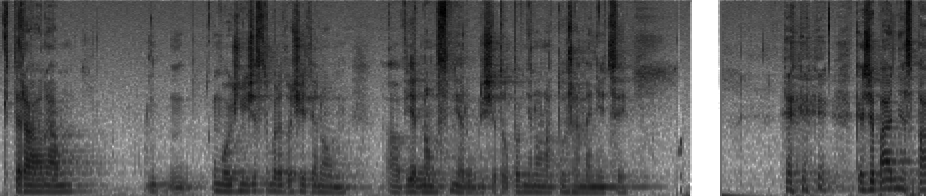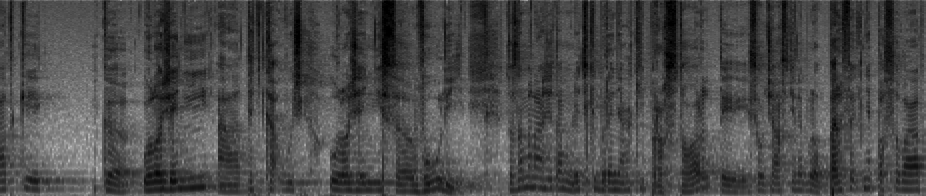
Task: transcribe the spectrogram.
která nám umožní, že se to bude točit jenom v jednom směru, když je to upevněno na tu řemenici. Každopádně zpátky k uložení a teďka už uložení s vůlí. To znamená, že tam vždycky bude nějaký prostor, ty součásti nebudou perfektně pasovat,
